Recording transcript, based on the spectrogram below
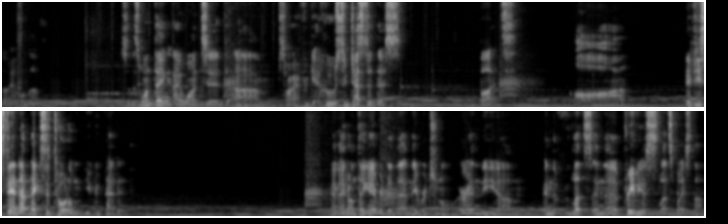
wait, hold up. So there's one thing I wanted, um, sorry, I forget who suggested this, but, aww. If you stand up next to Totem, you can pet it. And I don't think I ever did that in the original, or in the, um, in the, let's, in the previous Let's Play stuff.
